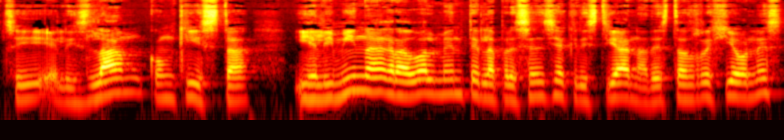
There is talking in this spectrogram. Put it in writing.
¿sí? El Islam conquista y elimina gradualmente la presencia cristiana de estas regiones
